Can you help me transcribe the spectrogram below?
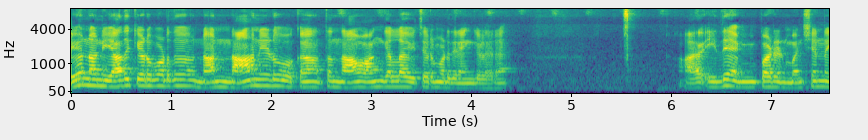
ಏನು ನಾನು ಯಾವುದಕ್ಕೆ ಇಡಬಾರ್ದು ನಾನು ನಾನು ಇಡ್ಬೇಕಾ ಅಂತ ನಾವು ಹಂಗೆಲ್ಲ ವಿಚಾರ ಮಾಡಿದ್ರೆ ಹೆಂಗೆ ಹೇಳ್ಯಾರ? ಇದೇ ಇಂಪಾರ್ಟೆಂಟ್ ಮನುಷ್ಯನ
